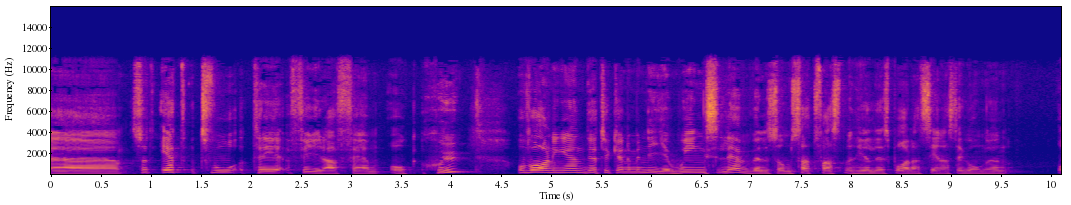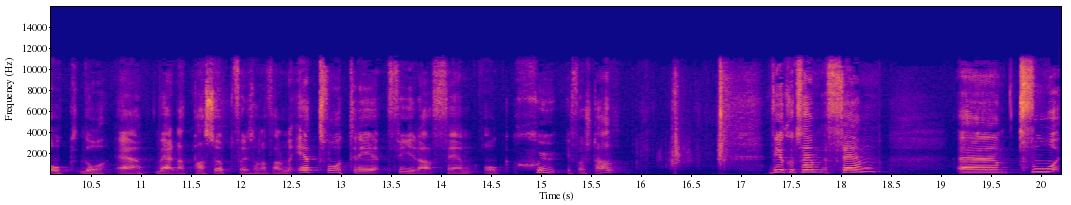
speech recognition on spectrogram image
Eh, så 1, 2, 3, 4, 5 och 7. Och varningen, det tycker jag är nummer 9, Wings Level, som satt fast med en hel del sparat senaste gången och då är värd att passa upp för i sådana fall. Men 1, 2, 3, 4, 5 och 7 i första hand. V75 5 Eh, två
